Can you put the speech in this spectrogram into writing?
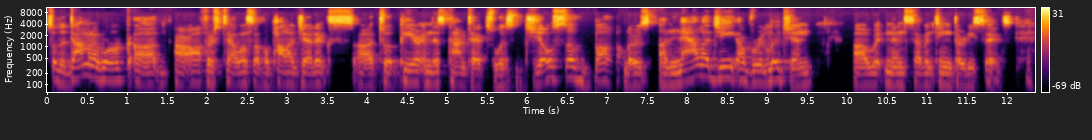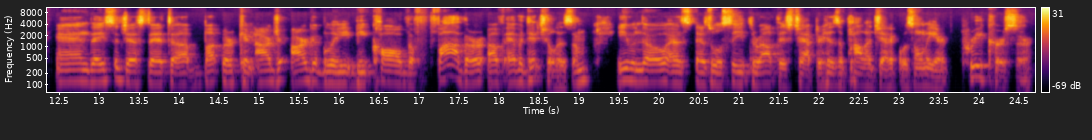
So the dominant work uh, our authors tell us of apologetics uh, to appear in this context was Joseph Butler's Analogy of Religion, uh, written in 1736. And they suggest that uh, Butler can argu- arguably be called the father of evidentialism, even though, as, as we'll see throughout this chapter, his apologetic was only a precursor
